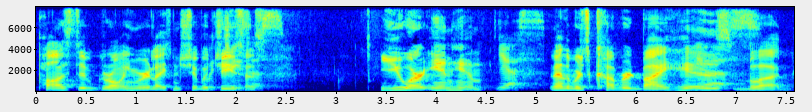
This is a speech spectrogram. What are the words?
positive, growing relationship with, With Jesus, you are in him. Yes. In other words, covered by his Yes. blood,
